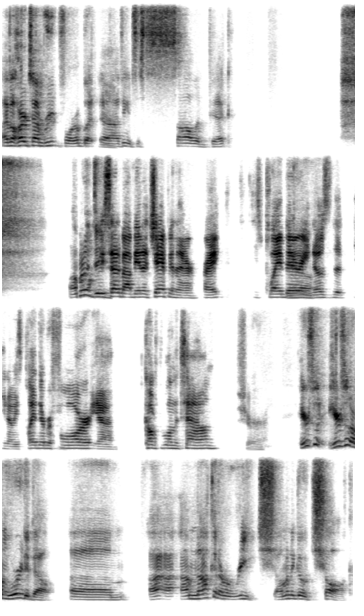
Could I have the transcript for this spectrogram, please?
I have a hard time rooting for him, but uh, Yeah. I think it's a solid pick. I'm gonna What do he said about being a champion there, right? He's played there. He knows that you know he's played there before. Yeah, comfortable in the town. Sure. here's what here's what I'm worried about. Um, I, I I'm not gonna reach. I'm gonna go chalk,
